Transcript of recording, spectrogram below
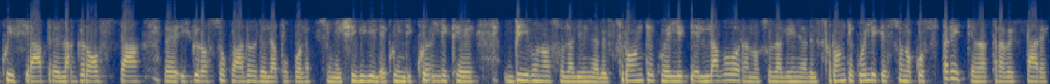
qui si apre grossa, il grosso quadro della popolazione civile, quindi quelli che vivono sulla linea del fronte, quelli che lavorano sulla linea del fronte, quelli che sono costretti ad attraversare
